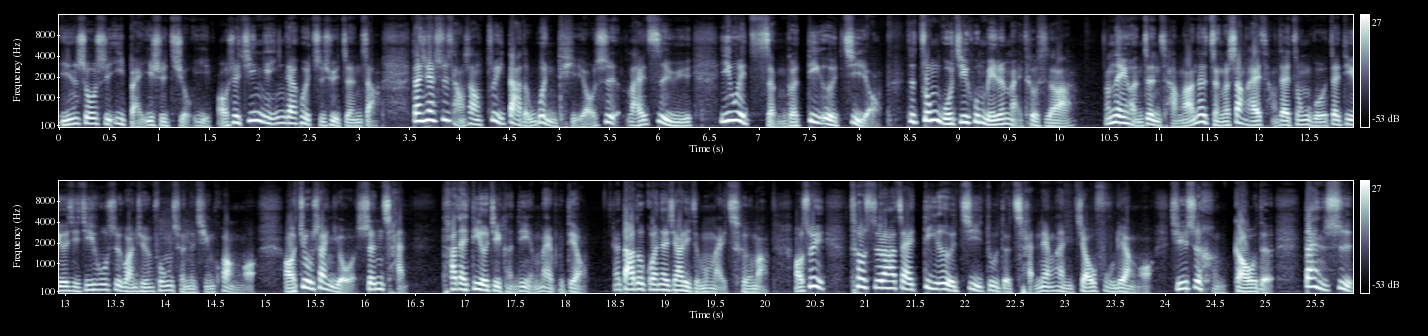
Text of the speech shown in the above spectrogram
营收是一百一十九亿哦，所以今年应该会持续增长。但现在市场上最大的问题哦是来自于，因为整个第二季哦，这中国几乎没人买特斯拉。那也很正常啊，那整个上海厂在中国在第二季几乎是完全封城的情况哦，哦，就算有生产，它在第二季肯定也卖不掉，那大家都关在家里怎么买车嘛？哦，所以特斯拉在第二季度的产量和交付量哦，其实是很高的。但是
